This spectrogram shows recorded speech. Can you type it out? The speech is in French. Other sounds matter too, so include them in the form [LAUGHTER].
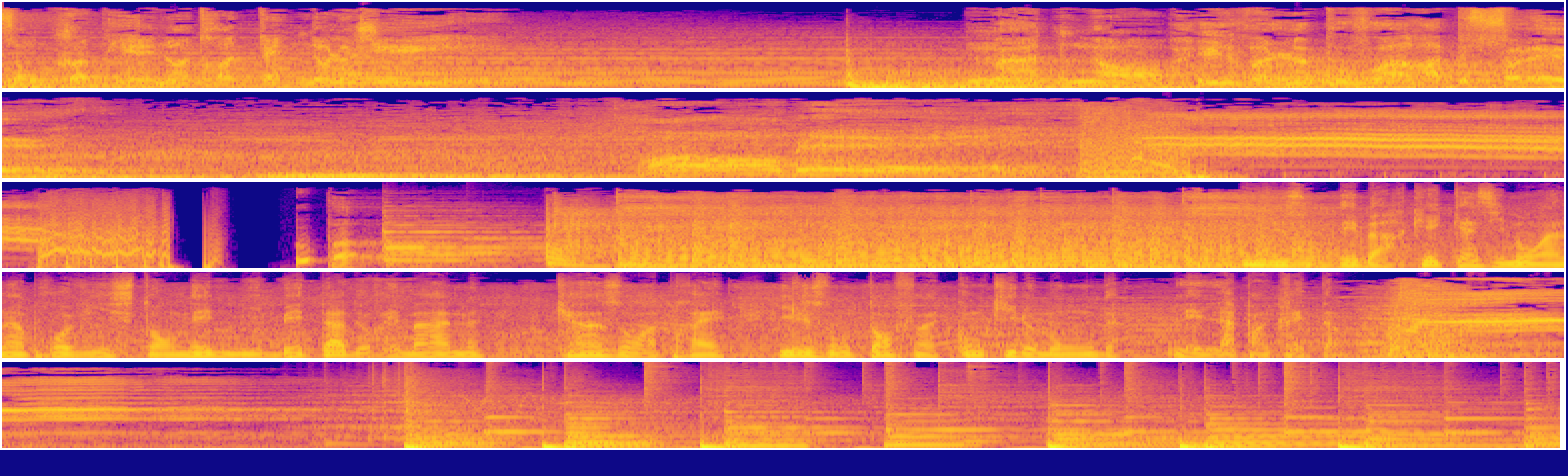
Ils ont copié notre technologie. Maintenant, ils veulent le pouvoir absolu. Tremblez débarqué quasiment à l'improviste en ennemi bêta de Rayman. 15 ans après, ils ont enfin conquis le monde, les lapins crétins.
